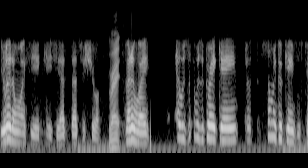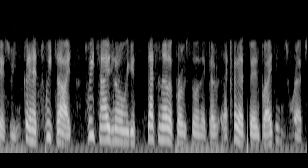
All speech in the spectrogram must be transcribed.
You really don't want to see it, Casey. That's that's for sure. Right. But anyway, it was it was a great game. It was, so many good games this past week. Could have had three ties, three ties in only game. That's another pro story that could that could have been. But I think these reps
